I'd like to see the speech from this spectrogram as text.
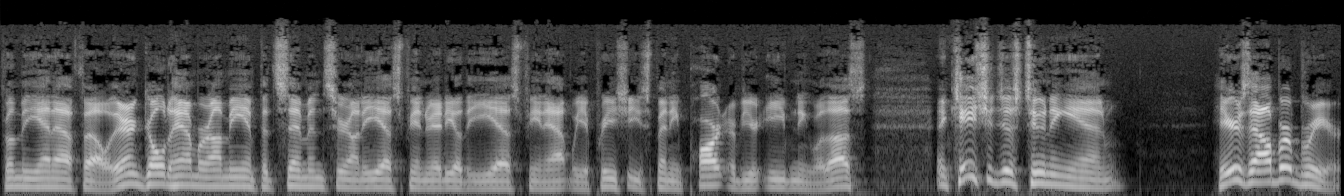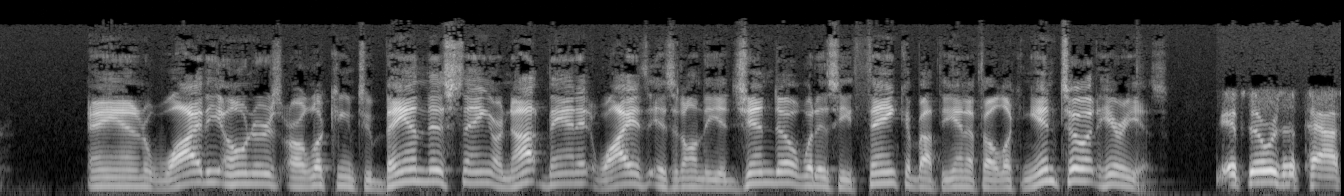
from the NFL. With Aaron Goldhammer, I'm Ian Fitzsimmons here on ESPN Radio, the ESPN app. We appreciate you spending part of your evening with us. In case you're just tuning in, here's Albert Breer and why the owners are looking to ban this thing or not ban it. Why is, is it on the agenda? What does he think about the NFL looking into it? Here he is. If there was a pass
